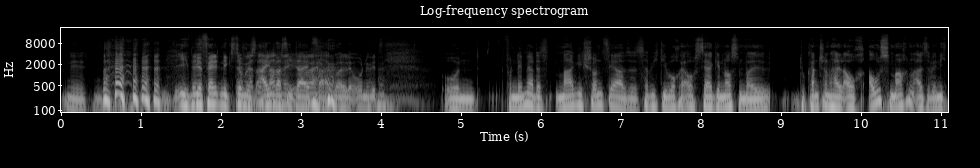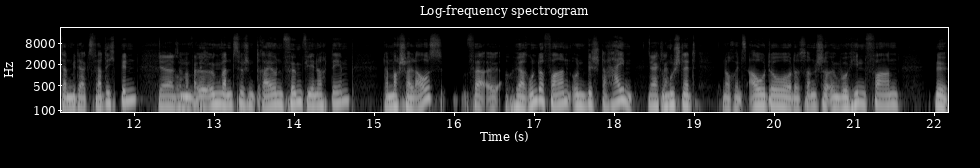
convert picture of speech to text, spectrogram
nee, ich, mir fällt nichts Dummes ein, was ich da jetzt sagen wollte, ohne Witz. Und von dem her, das mag ich schon sehr. Also das habe ich die Woche auch sehr genossen, weil du kannst schon halt auch ausmachen. Also wenn ich dann mittags fertig bin, Ja, um, fertig. irgendwann zwischen drei und fünf, je nachdem, dann machst du halt aus, ver- äh, herunterfahren und bist daheim. ja, Du musst nicht noch ins Auto oder sonst irgendwo hinfahren. Nö,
